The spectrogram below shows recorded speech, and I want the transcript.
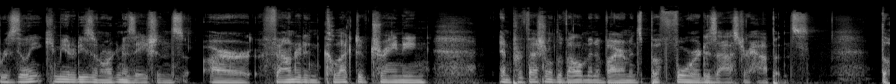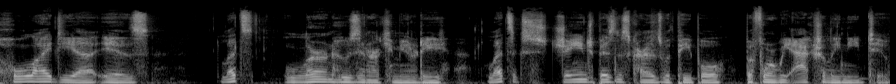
resilient communities and organizations are founded in collective training and professional development environments before a disaster happens the whole idea is let's learn who's in our community. Let's exchange business cards with people before we actually need to.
